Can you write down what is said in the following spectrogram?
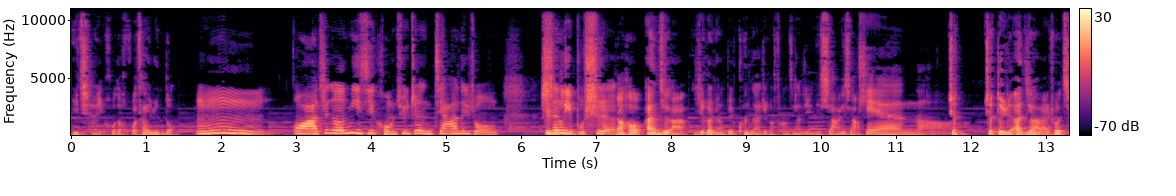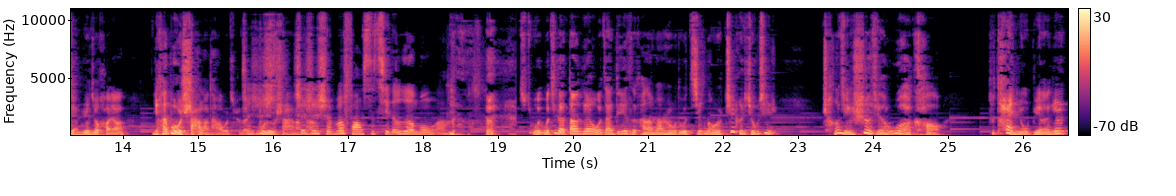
一前一后的活塞运动。嗯，哇，这个密集恐惧症加那种生理不适，然后安吉拉一个人被困在这个房间里，你想一想，天呐，这这对于安吉拉来说，简直就好像你还不如杀了他，我觉得你不如杀了他。这是什么房思琪的噩梦啊？我我记得当年我在第一次看到这儿的时候，我都惊了，我说这个游戏场景设计的，我靠，这太牛逼了！就是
